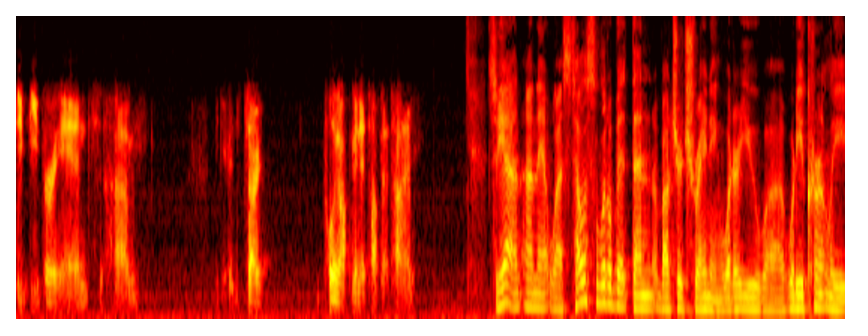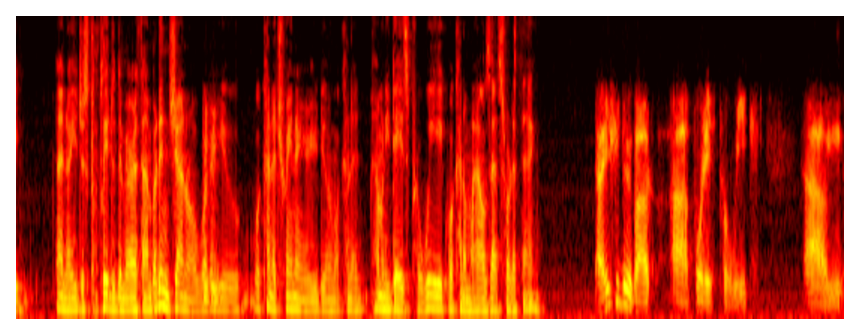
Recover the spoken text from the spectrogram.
dig deeper and um, start pulling off minutes off that time. So yeah, on, that Wes, tell us a little bit then about your training. What are you uh, What are you currently? I know you just completed the marathon, but in general, what mm-hmm. are you? What kind of training are you doing? What kind of how many days per week? What kind of miles? That sort of thing. I usually do about uh, four days per week. Um,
